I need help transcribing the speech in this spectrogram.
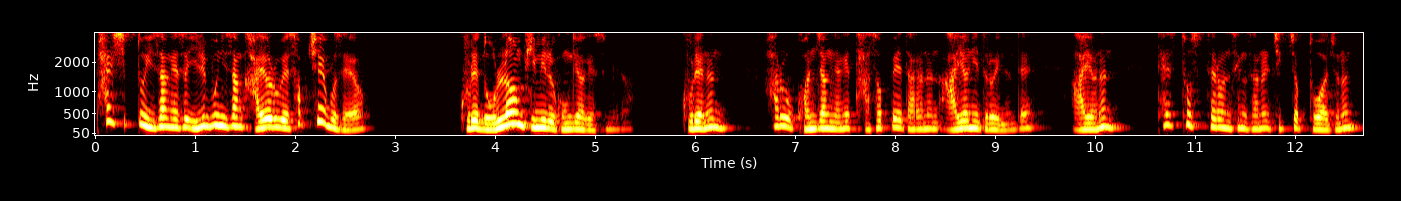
80도 이상에서 1분 이상 가열 후에 섭취해 보세요. 굴의 놀라운 비밀을 공개하겠습니다. 굴에는 하루 권장량의 5배에 달하는 아연이 들어있는데 아연은 테스토스테론 생산을 직접 도와주는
